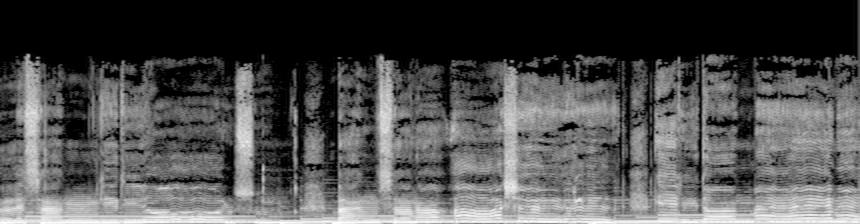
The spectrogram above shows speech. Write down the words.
Ve sen gidiyorsun. Ben sana aşık. Geri dönmene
